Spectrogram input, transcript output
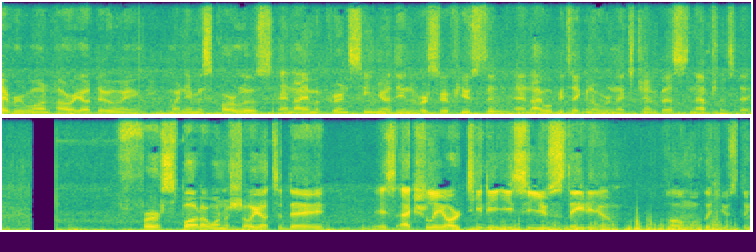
everyone, how are y'all doing? My name is Carlos and I am a current senior at the University of Houston and I will be taking over NextGenVest Snapchat today. First spot I want to show y'all today is actually our TDECU Stadium, home of the Houston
